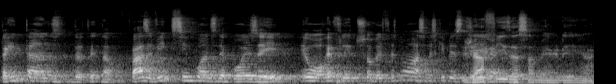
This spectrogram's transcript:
30 anos, não, quase 25 anos depois aí, eu reflito sobre isso e nossa, mas que besteira. Já fiz essa merda aí já.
